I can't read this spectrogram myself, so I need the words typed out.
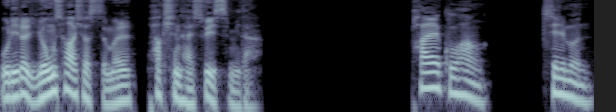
우리를 용서하셨음을 확신할 수 있습니다. 8, 9항 질문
